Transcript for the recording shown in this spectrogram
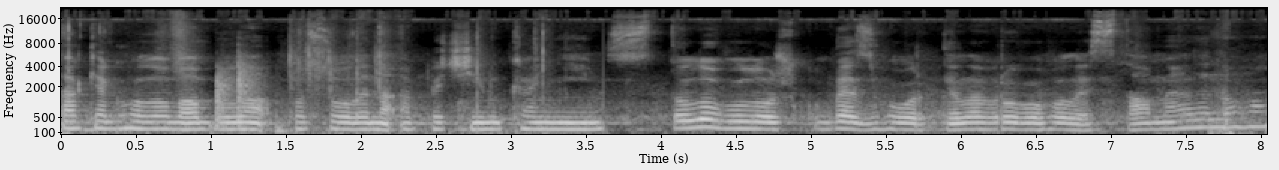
так як голова була посолена, а печінка ні. Столову ложку без горки лаврового листа меленого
